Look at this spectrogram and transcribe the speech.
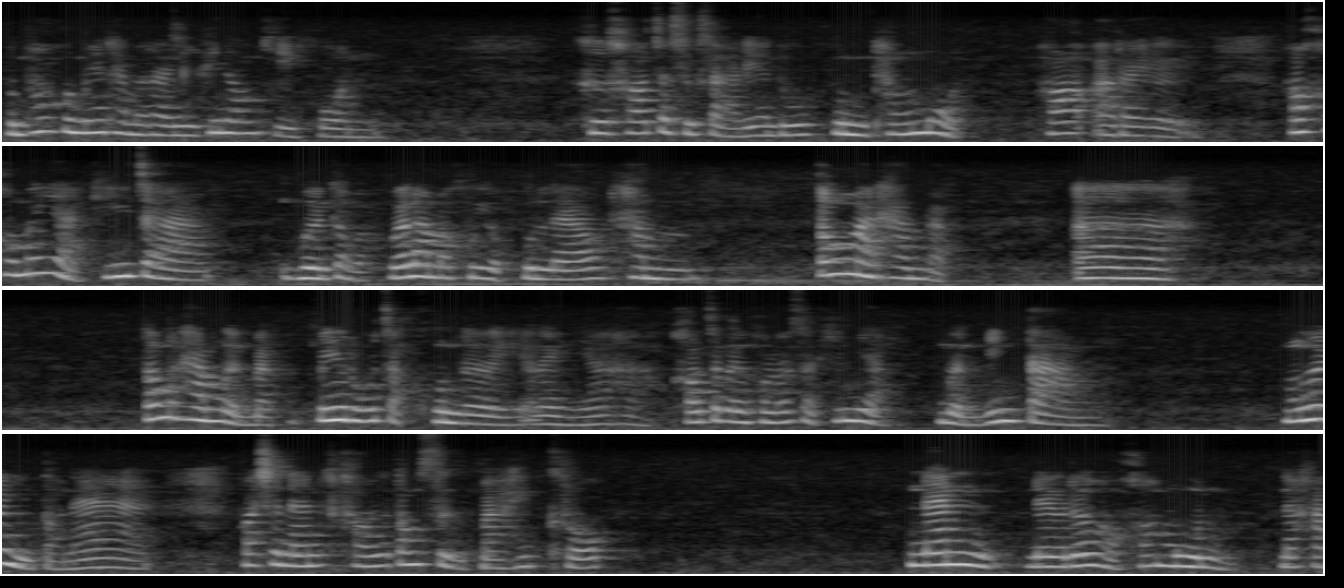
คุณพ่อคุณแม่ทำอะไรมีพี่น้องกี่คน คือเขาจะศึกษาเรียนรู้คุณทั้งหมด เพราะอะไรเอ่ยเพราะเขาไม่อยากที่จะเหมือนกับเวลามาคุยกับคุณแล้วทำต้องมาทำแบบเออต้องมาทำเหมือนแบบไม่รู้จักคุณเลยอะไรอย่างเงี้ยค่ะเขาจะเป็นคนลักษณะที่อยากเหมือนวิ่งตาม เมื่ออยู่ต่อหน้า เพราะฉะนั้นเขาจะต้องสืบมาให้ครบ แน่นในเรื่องของข้อมูลนะคะ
